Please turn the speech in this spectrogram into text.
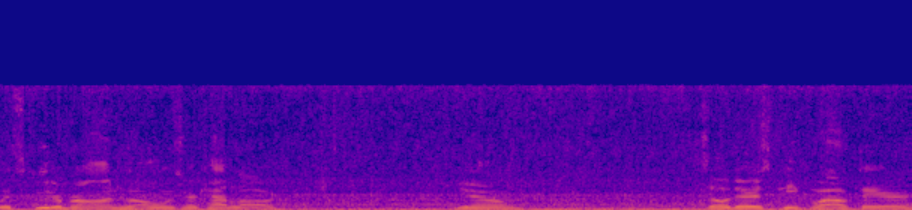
with Scooter Braun, who owns her catalog. You know? So there's people out there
